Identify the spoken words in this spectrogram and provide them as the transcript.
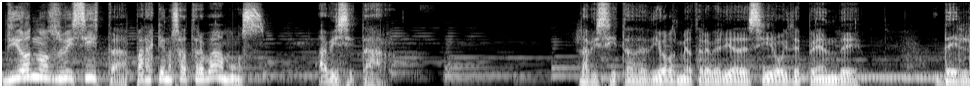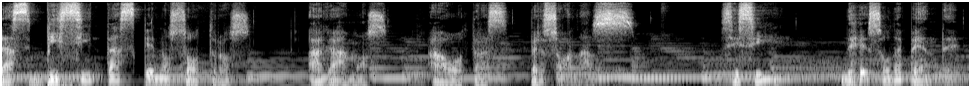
Dios nos visita para que nos atrevamos a visitar. La visita de Dios, me atrevería a decir, hoy depende de las visitas que nosotros hagamos a otras personas. Sí, sí, de eso depende.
